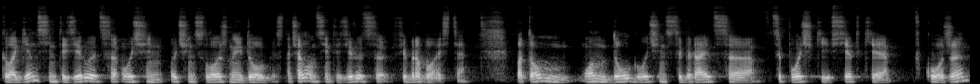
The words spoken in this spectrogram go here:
Коллаген синтезируется очень-очень сложно и долго. Сначала он синтезируется в фибробласте, потом он долго очень собирается в цепочке и в сетке в коже,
